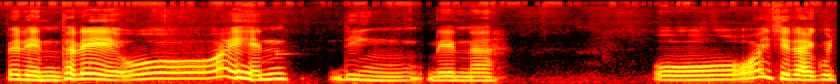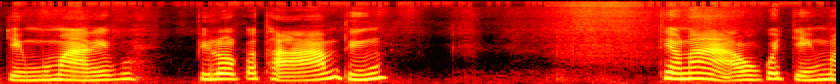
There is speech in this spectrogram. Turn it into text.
ไปเล่นทะเลโอ้ยเห็นดิ่งเล่นนะโอ้ยสิได้กูเจ๋งมามาเลยพี่รถก็ถามถึง เที่ยวหน้าเอาก็เจ๋งม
